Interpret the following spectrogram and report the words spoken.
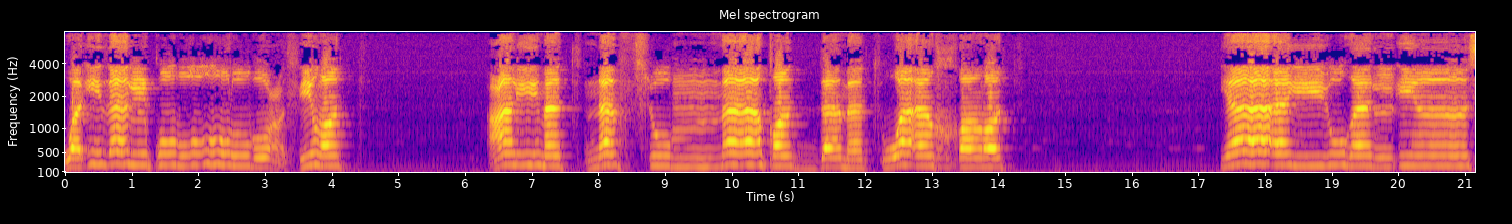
واذا القبور بعثرت علمت نفس ما قدمت واخرت يا ايها الانسان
